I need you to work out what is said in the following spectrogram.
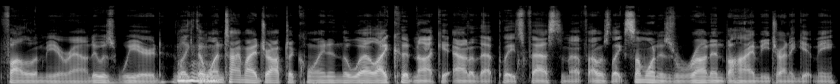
following me around. It was weird. Like the Mhm. one time I dropped a coin in the well, I could not get out of that place fast enough. I was like, someone is running behind me trying to get me.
